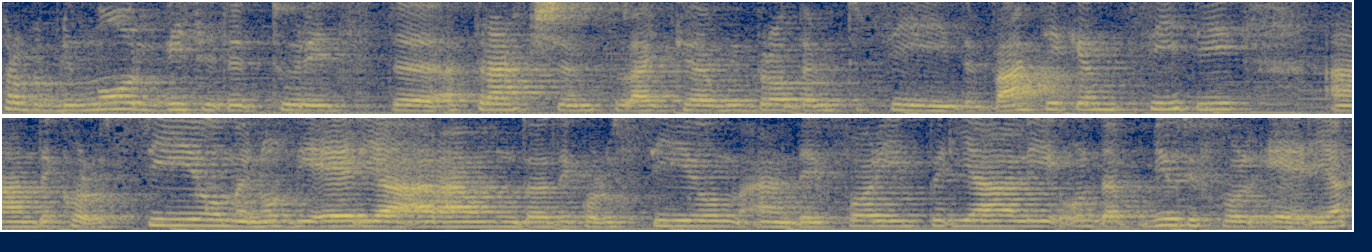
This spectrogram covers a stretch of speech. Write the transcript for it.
probably more visited tourist uh, attractions like uh, we brought them to see the Vatican City and the Colosseum and all the area around uh, the Colosseum and the Fori Imperiali, all that beautiful area.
